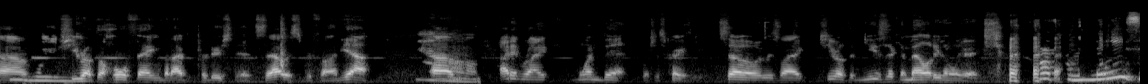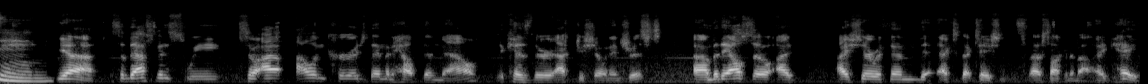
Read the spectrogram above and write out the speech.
um Mhm. she wrote the whole thing but i produced it so that was super fun yeah um, I didn't write one bit, which is crazy. So it was like she wrote the music, the melody, the lyrics. That's amazing. yeah, so that's been sweet. So I, I'll encourage them and help them now because they're actually showing interest. Um, but they also, I, I share with them the expectations that I was talking about. Like, hey,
